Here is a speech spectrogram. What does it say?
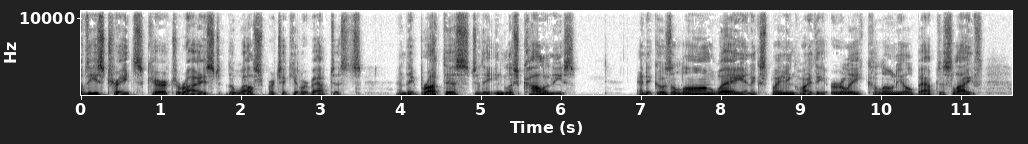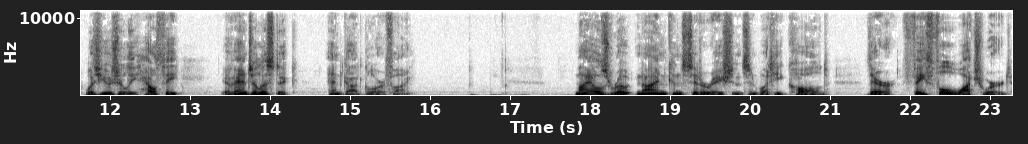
of these traits characterized the Welsh particular Baptists, and they brought this to the English colonies. And it goes a long way in explaining why the early colonial Baptist life was usually healthy, evangelistic, and God glorifying. Miles wrote nine considerations in what he called their faithful watchword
